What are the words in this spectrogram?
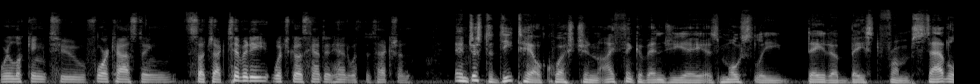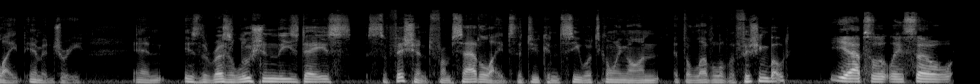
We're looking to forecasting such activity, which goes hand in hand with detection. And just a detail question I think of NGA as mostly data based from satellite imagery. And is the resolution these days sufficient from satellites that you can see what's going on at the level of a fishing boat? Yeah, absolutely. So,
